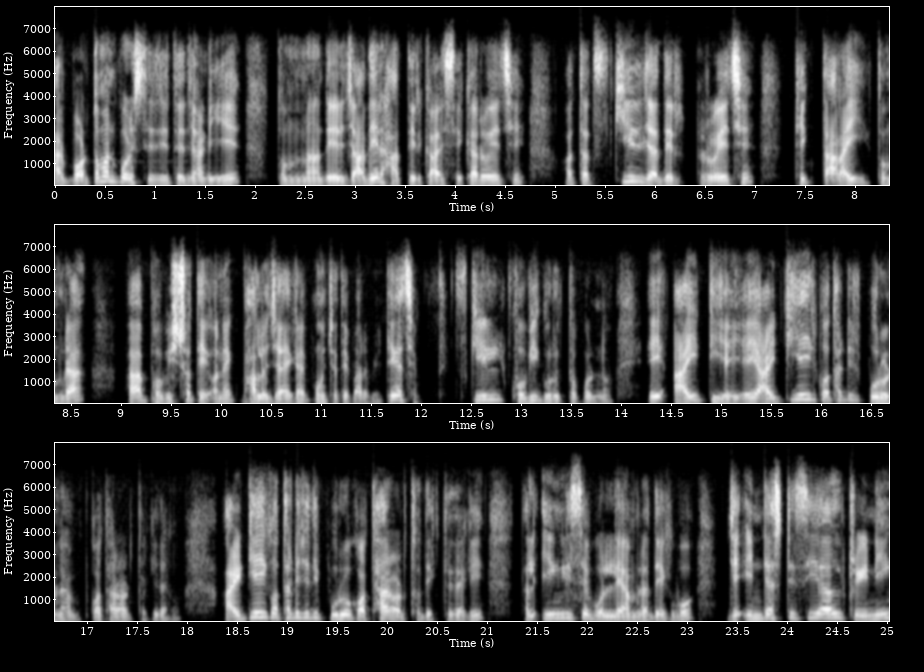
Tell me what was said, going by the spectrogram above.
আর বর্তমান পরিস্থিতিতে দাঁড়িয়ে তোমাদের যাদের হাতের কাজ শেখা রয়েছে, অর্থাৎ স্কিল যাদের রয়েছে ঠিক তারাই তোমরা ভবিষ্যতে অনেক ভালো জায়গায় পৌঁছতে পারবে, ঠিক আছে? স্কিল খুবই গুরুত্বপূর্ণ। এই আইটিআই এই আইটিআই কথাটির পুরো নাম, কথার অর্থ কি দেখো? আইটিআই কথাটি যদি পুরো কথার অর্থ দেখতে থাকি, তাহলে ইংলিশে বললে আমরা দেখব যে ইন্ডাস্ট্রিয়াল ট্রেনিং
